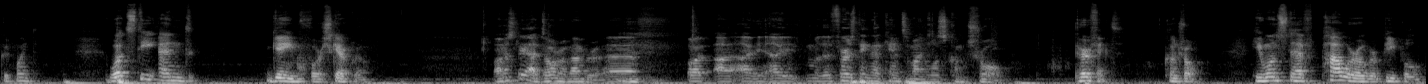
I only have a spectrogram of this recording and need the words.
Good point. What's the end game for Scarecrow? Honestly, I don't remember. Uh, but I, I, I, the first thing that came to mind was control. Perfect. Control. He wants to have power over people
